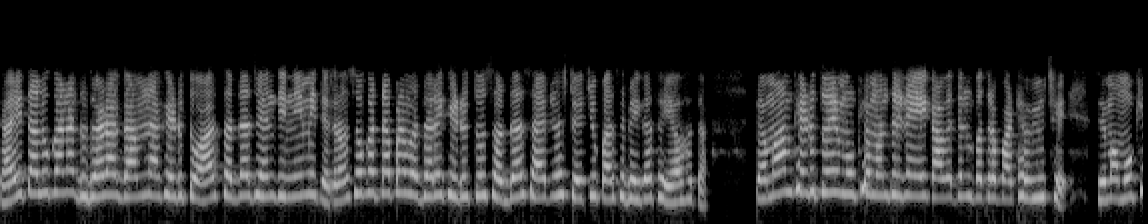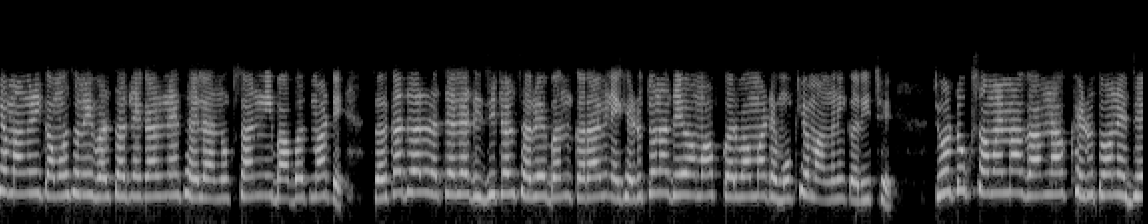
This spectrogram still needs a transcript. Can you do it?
ધારી તાલુકાના દુધાળા ગામના ખેડૂતો આ સરદાર જયંતિ નિમિત્તે ત્રણસો કરતા પણ વધારે ખેડૂતો સરદાર સાહેબના સ્ટેચ્યુ પાસે ભેગા થયા હતા. તમામ ખેડૂતોએ મુખ્યમંત્રીને એક આવેદનપત્ર પાઠવ્યું છે, જેમાં મુખ્ય માંગણી કમોસમી વરસાદને કારણે થયેલા નુકસાનની બાબત માટે સરકાર દ્વારા રચાયેલા ડિજિટલ સર્વે બંધ કરાવીને ખેડૂતોના દેવા માફ કરવા માટે મુખ્ય માંગણી કરી છે. જો ટૂંક સમયમાં ગામના ખેડૂતોને જે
